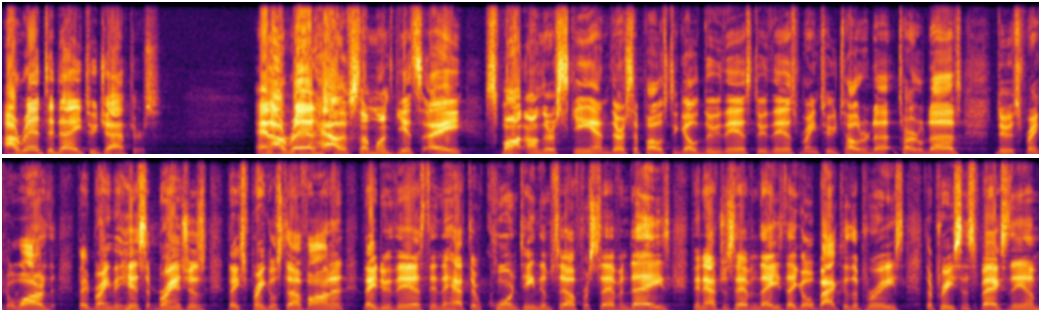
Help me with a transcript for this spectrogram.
I read today two chapters. And I read how if someone gets a spot on their skin, they're supposed to go do this, do this, bring two turtle doves, do a sprinkle water. They bring the hyssop branches, they sprinkle stuff on it, they do this, then they have to quarantine themselves for seven days. Then after seven days, they go back to the priest. The priest inspects them.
